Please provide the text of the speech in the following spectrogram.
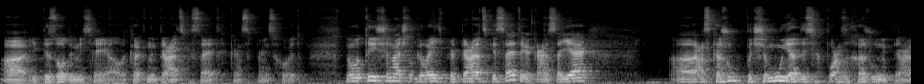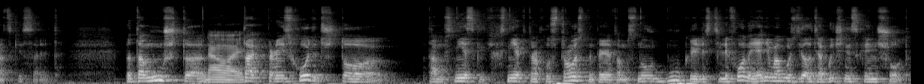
а, эпизодами сериала, как на пиратских сайтах как раз происходит. Ну вот ты еще начал говорить про пиратские сайты как раз, а я а, расскажу, почему я до сих пор захожу на пиратские сайты. Потому что Давай. так происходит, что там с нескольких, с некоторых устройств, например, там с ноутбука или с телефона, я не могу сделать обычный скриншот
